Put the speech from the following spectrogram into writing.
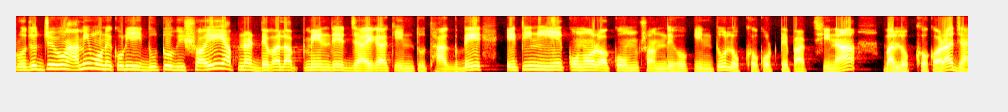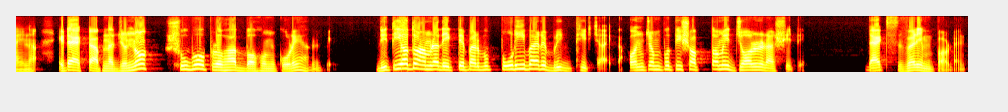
প্রযোজ্য এবং আমি মনে করি এই দুটো বিষয়েই আপনার ডেভেলপমেন্টের জায়গা কিন্তু থাকবে। এটি নিয়ে কোনো রকম সন্দেহ কিন্তু লক্ষ্য করতে পারছি না বা লক্ষ্য করা যায় না। এটা একটা আপনার জন্য শুভ প্রভাব বহন করে আনবে। দ্বিতীয়ত আমরা দেখতে পারব পরিবার বৃদ্ধির জায়গা। পঞ্চমপতি সপ্তমে জল রাশিতে। দ্যাটস ভেরি ইম্পর্ট্যান্ট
